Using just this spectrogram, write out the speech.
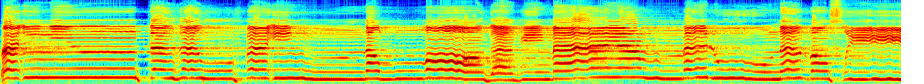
فإن بما يعملون بصير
